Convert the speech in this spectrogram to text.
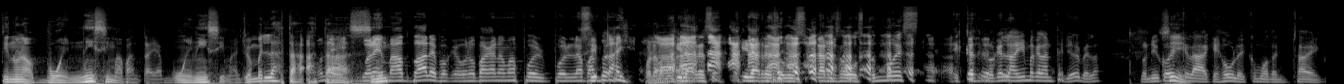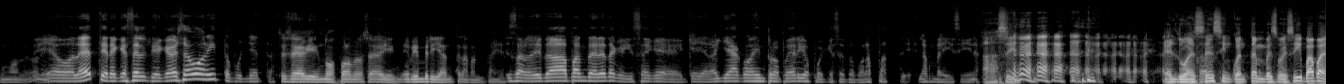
tiene una buenísima pantalla, buenísima. Yo en verdad hasta, hasta Bueno, y- bueno, y cien- más vale porque uno paga nada más por, por la Sí, pero- pantalla. por la. Y la, resol- y la resolución, la resolución no es, es casi creo que es la misma que la anterior, ¿verdad? Lo único Sí. es que la que es OLED como tal, ¿sabes? Como, Sí, OLED tiene que ser, tiene que verse bonito, puñeta. Sí, se ve bien, no, por lo menos se ve bien. Es bien brillante la pantalla. Y saludito a Pandereta que dice que, que ya no llega con improperios porque se tomó las, las medicinas. Ah, sí. El DualSense 50 en Best Buy. Sí, papá,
